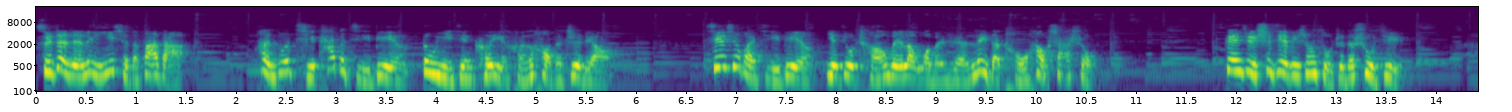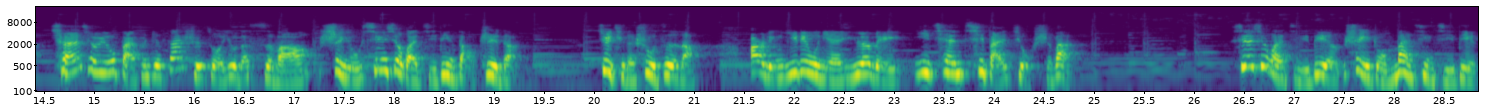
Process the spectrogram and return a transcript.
随着人类医学的发达，很多其他的疾病都已经可以很好的治疗，心血管疾病也就成为了我们人类的头号杀手。根据世界卫生组织的数据，全球有百分之三十左右的死亡是由心血管疾病导致的。具体的数字呢？二零一六年约为一千七百九十万。心血管疾病是一种慢性疾病，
